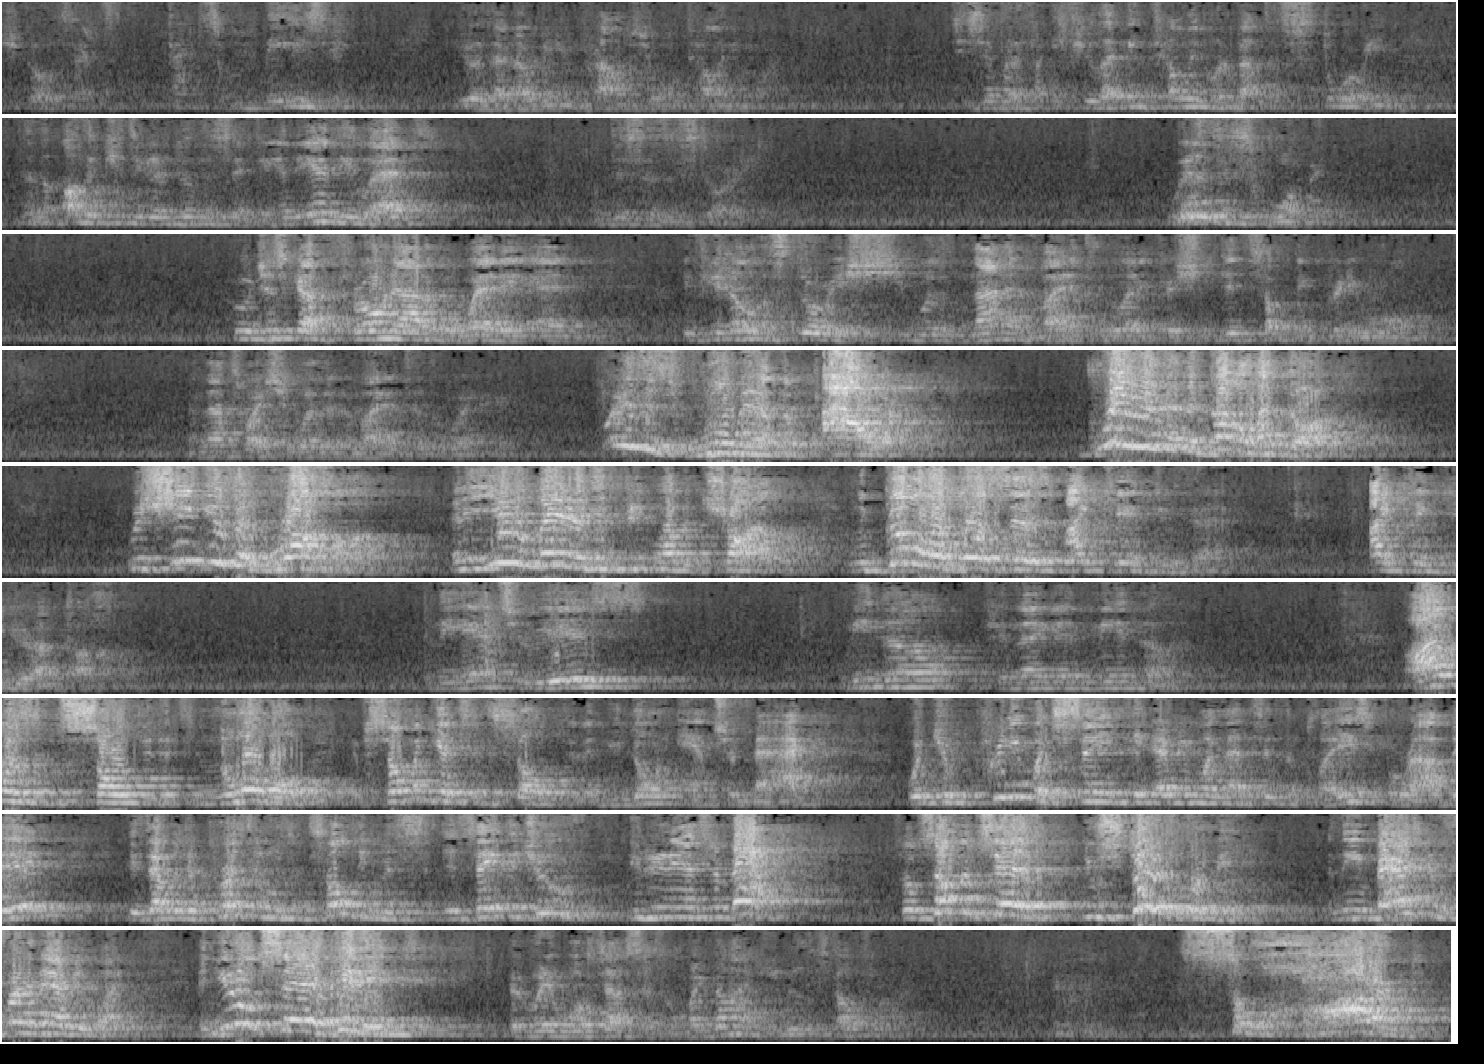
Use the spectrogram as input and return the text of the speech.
She goes, that's, that's amazing. He goes, I know, but you promise you won't tell anyone. She said, but if, if you let me tell anyone about the story, then the other kids are going to do the same thing. In the end, he let. And this is the story. Where's this woman who just got thrown out of a wedding and if you know the story, she was not invited to the wedding because she did something pretty wrong. And that's why she wasn't invited to the wedding. Where does this woman have the power? Greater than the Gadol Hador. Where she gives a bracha, and a year later these people have a child. And the Gadol Hador says, I can't do that. I can't give you a haftacha. And the answer is, Mida Keneged Mida. I was insulted. It's normal. If someone gets insulted and you don't answer back, what you're pretty much saying to everyone that's in the place, Rabbi, is that when the person who's insulting is, is saying the truth, you didn't answer back. So if someone says, you stole from me, and the embarrassment in front of everyone, and you don't say I didn't, everybody walks out and says, oh my God, he really stole from her. So hard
